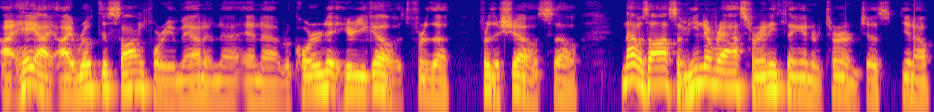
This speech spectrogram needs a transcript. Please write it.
I, hey, I, I wrote this song for you, man, and uh, and uh, recorded it. Here you go. It's for the for the show." So that was awesome. He never asked for anything in return. Just you know,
